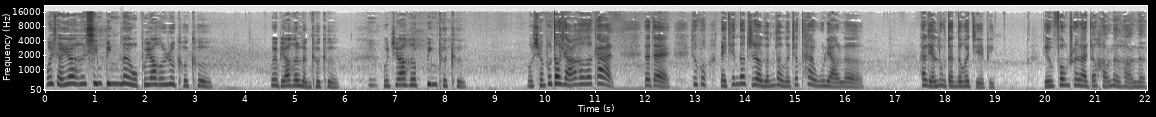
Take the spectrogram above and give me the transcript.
我想要喝新冰乐，我不要喝热可可，我也不要喝冷可可，嗯我就要喝冰可可，我全部都想要喝喝看，对不对？如果每天都只有冷冷的，就太无聊了。它连路灯都会结冰，连风吹来都好冷好冷。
